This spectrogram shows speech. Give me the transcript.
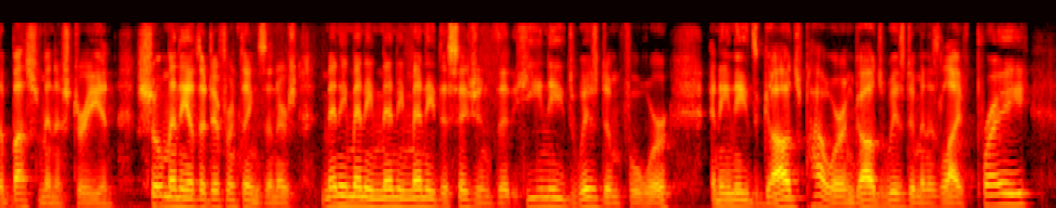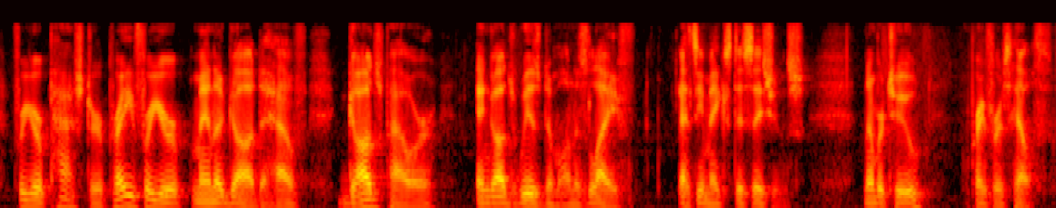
the bus ministry and so many other different things. And there's many, many, many, many decisions that he needs wisdom for, and he needs God's power and God's wisdom in his life. Pray for your pastor, pray for your man of God to have God's power and God's wisdom on his life as he makes decisions. Number two, pray for his health.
